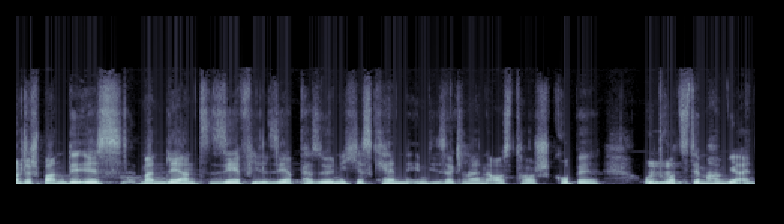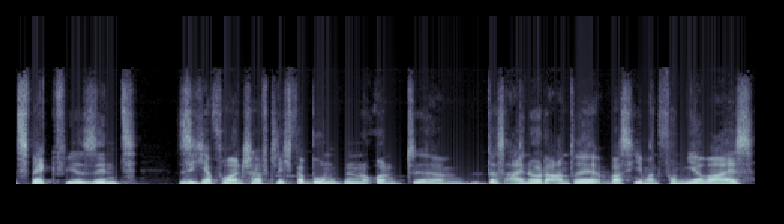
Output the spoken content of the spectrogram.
Und das Spannende ist, man lernt sehr viel sehr Persönliches kennen in dieser kleinen Austauschgruppe und mhm. trotzdem haben wir einen Zweck. Wir sind sicher freundschaftlich verbunden und ähm, das eine oder andere, was jemand von mir weiß,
